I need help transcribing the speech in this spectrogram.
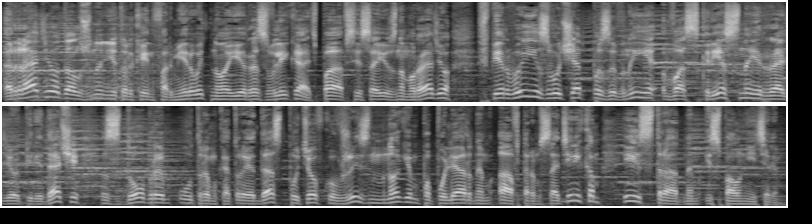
Радио должно не только информировать, но и развлекать. По всесоюзному радио впервые звучат позывные воскресной радиопередачи «С добрым утром», которая даст путевку в жизнь многим популярным авторам-сатирикам и эстрадным исполнителям.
